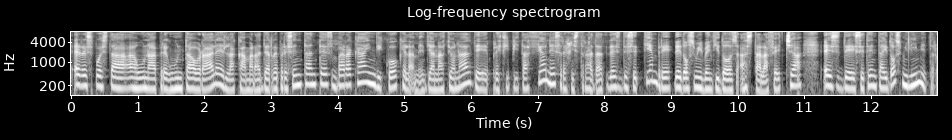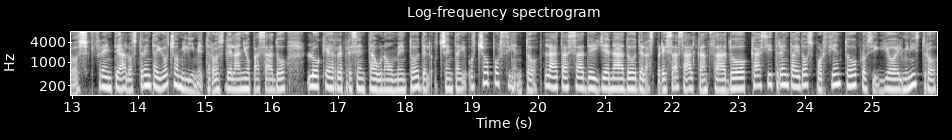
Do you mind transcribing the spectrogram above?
En respuesta a una pregunta oral en la Cámara de Representantes, Baraka indicó que la media nacional de precipitaciones registrada desde septiembre de 2022 hasta la fecha es de 72 milímetros frente a los 38 milímetros del año pasado, lo que representa un aumento del 88%. La tasa de llenado de las presas ha alcanzado casi 32%, prosiguió el ministro,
